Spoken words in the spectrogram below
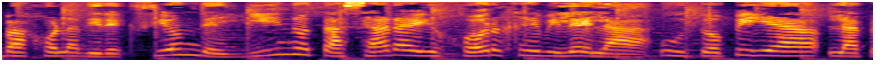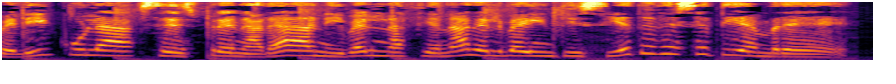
bajo la dirección de Gino Tasara y Jorge Vilela. Utopía, la película, se estrenará a nivel nacional el 27 de septiembre.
